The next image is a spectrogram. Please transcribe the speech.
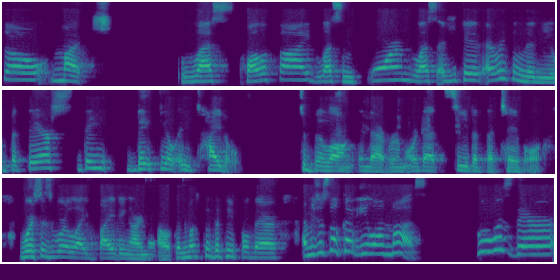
so much less qualified, less informed, less educated, everything than you, but they're they they feel entitled to belong in that room or that seat at that table. Versus we're like biting our nails. And most of the people there, I mean, just look at Elon Musk. Who was there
